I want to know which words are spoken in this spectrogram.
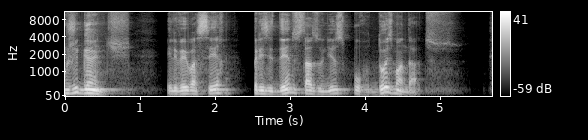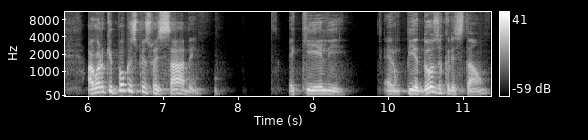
Um gigante. Ele veio a ser presidente dos Estados Unidos por dois mandatos. Agora, o que poucas pessoas sabem é que ele era um piedoso cristão,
